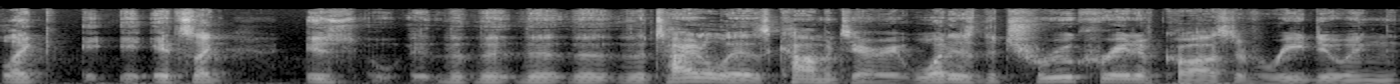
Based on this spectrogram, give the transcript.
like it's like is the, the the the title is commentary what is the true creative cost of redoing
